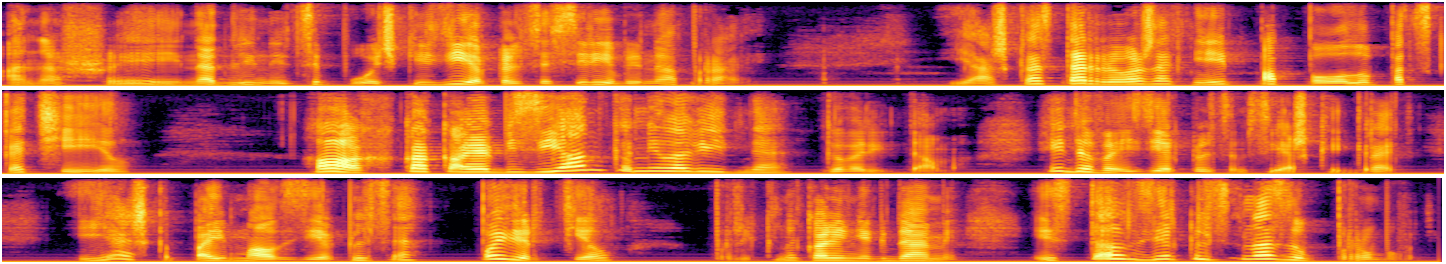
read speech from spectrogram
А на шее на длинной цепочке зеркальце в серебряной оправе. Яшка осторожно к ней по полу подскочил. «Ах, какая обезьянка миловидная!» — говорит дама. «И давай зеркальцем с Яшкой играть». Яшка поймал зеркальце, повертел, прыг на колени к даме и стал зеркальце на зуб пробовать.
